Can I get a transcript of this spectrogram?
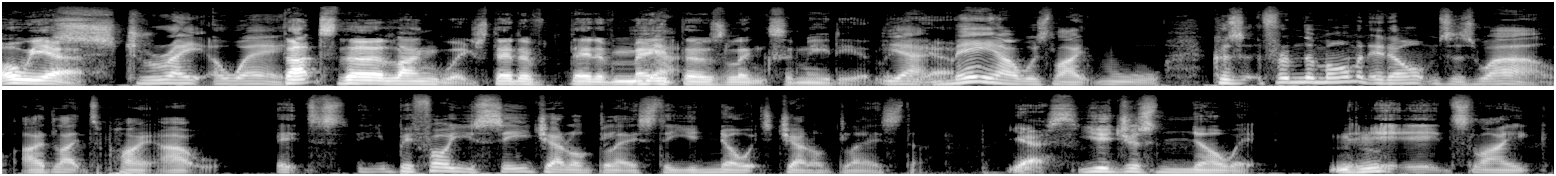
Oh yeah. straight away. That's their language. They'd have they'd have made Yeah. those links immediately. yeah, Me, I was like, because from the moment it opens as well, I'd like to point out it's before you see Gerald Glaister, you know it's Gerald Glaister. Yes. You just know it. Mm-hmm. it. It's like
